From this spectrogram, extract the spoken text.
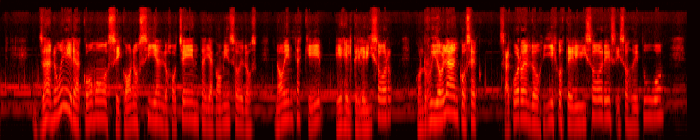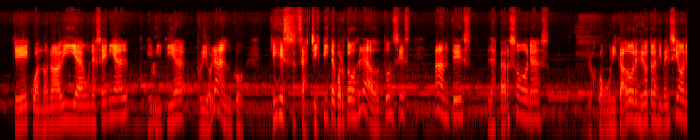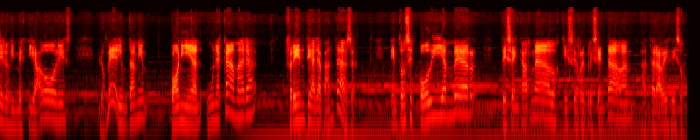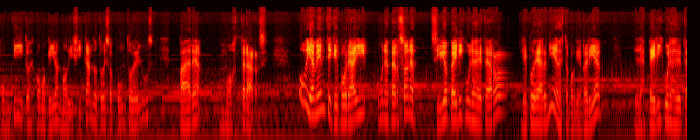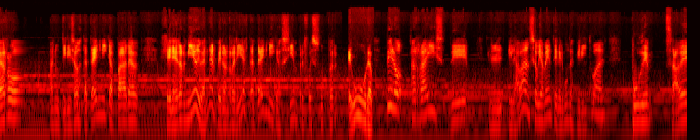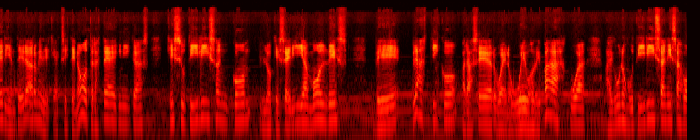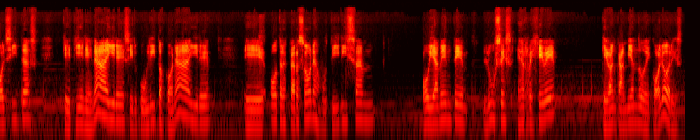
Ya no era como se conocía en los 80 y a comienzos de los 90, que es el televisor con ruido blanco, o sea, ¿se acuerdan los viejos televisores, esos de tubo, que cuando no había una señal emitía ruido blanco, que es esa chispita por todos lados? Entonces, antes las personas, los comunicadores de otras dimensiones, los investigadores, los medios también ponían una cámara frente a la pantalla. Entonces podían ver desencarnados que se representaban a través de esos puntitos, es como que iban modificando todos esos puntos de luz para mostrarse. Obviamente que por ahí una persona, si vio películas de terror, le puede dar miedo esto, porque en realidad las películas de terror han utilizado esta técnica para generar miedo y vender, pero en realidad esta técnica siempre fue súper segura. Pero a raíz de el avance, obviamente, en el mundo espiritual, pude saber y enterarme de que existen otras técnicas que se utilizan con lo que sería moldes de plástico para hacer, bueno, huevos de Pascua. Algunos utilizan esas bolsitas que tienen aire, circulitos con aire. Eh, otras personas utilizan, obviamente, luces RGB que van cambiando de colores.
